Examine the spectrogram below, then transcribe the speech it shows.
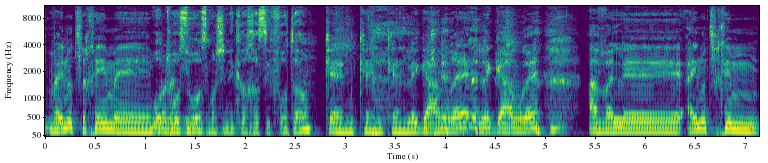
והיינו צריכים, אה, what was was, מה שנקרא חשיפות, אה? כן, כן, כן, לגמרי, לגמרי, אבל אה, היינו צריכים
